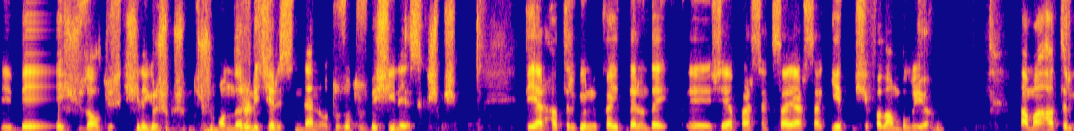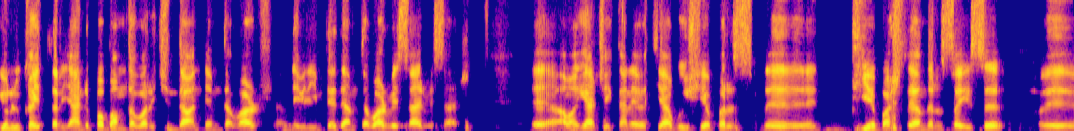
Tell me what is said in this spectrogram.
bir 500-600 kişiyle görüşmüşümdür. Onların içerisinden 30-35 ile sıkışmışım. Diğer hatır gönül kayıtlarını da e, şey yaparsak sayarsak 70'i falan buluyor. Ama hatır gönül kayıtları yani babam da var içinde, annem de var, ne bileyim dedem de var vesaire vesaire. E, ama gerçekten evet ya bu işi yaparız e, diye başlayanların sayısı e,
